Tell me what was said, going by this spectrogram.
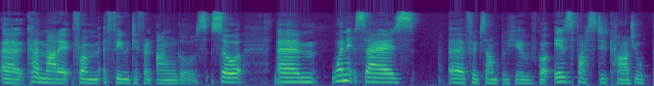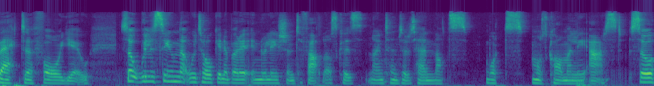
uh, come at it from a few different angles. So um, when it says, uh, for example, here we've got, is fasted cardio better for you? So we'll assume that we're talking about it in relation to fat loss because nine times out of ten, that's what's most commonly asked. So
